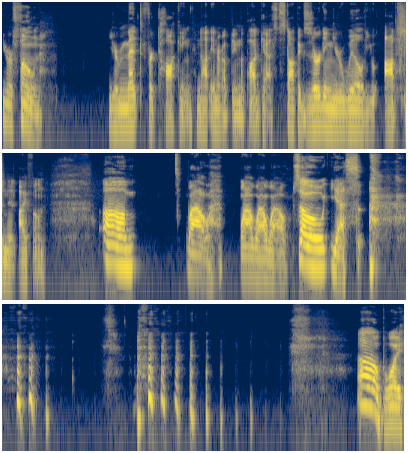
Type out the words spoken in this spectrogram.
You're a phone. You're meant for talking, not interrupting the podcast. Stop exerting your will, you obstinate iPhone. Um, wow, wow, wow, wow. So yes. oh boy,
